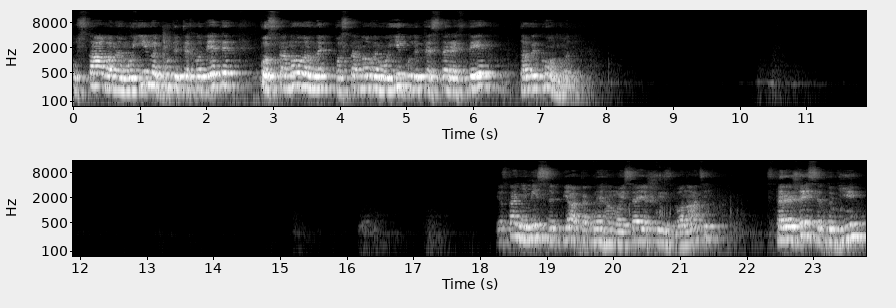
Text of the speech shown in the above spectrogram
уставами моїми будете ходити, постановами, постанови мої будете стерегти та виконувати. І останнє місце, п'ята книга Мойсея 6.12. Стережися тоді,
